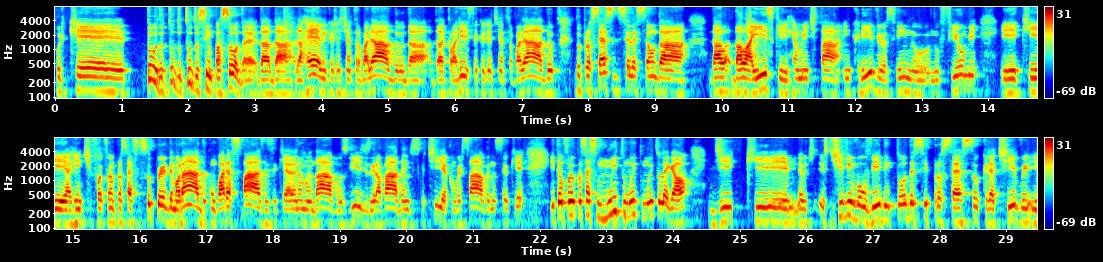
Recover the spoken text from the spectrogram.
porque tudo, tudo, tudo sim passou, da, da, da, Helen, que a gente tinha trabalhado, da, da Clarissa, que a gente tinha trabalhado, do processo de seleção da, da, da Laís, que realmente está incrível, assim, no, no filme, e que a gente, foi, foi um processo super demorado, com várias fases, e que a Ana mandava os vídeos gravados, a gente discutia, conversava, não sei o quê. Então, foi um processo muito, muito, muito legal de que eu estive envolvido em todo esse processo criativo e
